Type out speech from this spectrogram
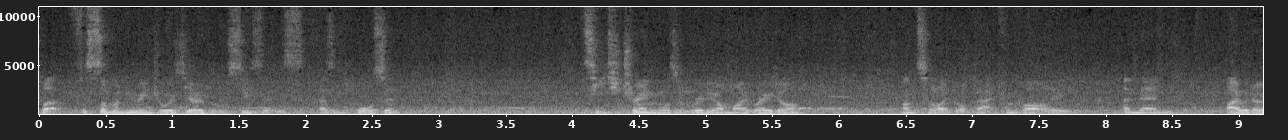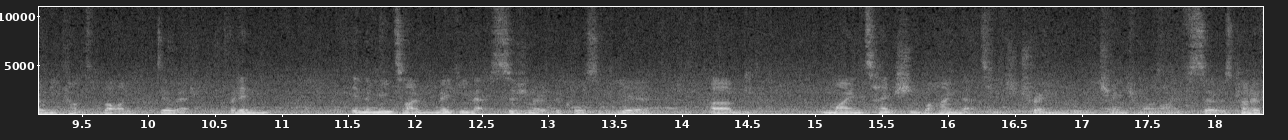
but for someone who enjoys yoga or sees it as, as important, teacher training wasn't really on my radar until I got back from Bali, and then I would only come to Bali to do it. But in in the meantime, making that decision over the course of a year, um, my intention behind that teacher training really changed my life. So it was kind of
